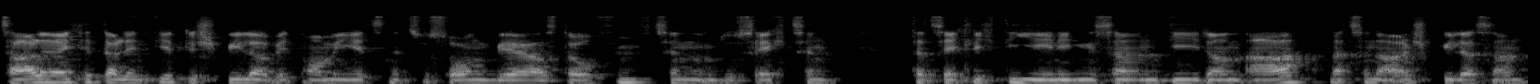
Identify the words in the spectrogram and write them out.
zahlreiche talentierte Spieler, aber ich traue mich jetzt nicht zu sagen, wer aus der U15 und U16 tatsächlich diejenigen sind, die dann A, Nationalspieler sind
